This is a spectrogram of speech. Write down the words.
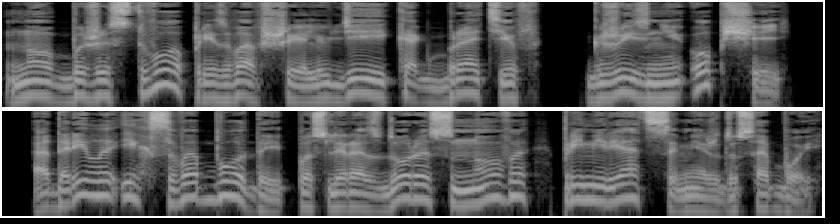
Но божество, призвавшее людей как братьев к жизни общей, одарило их свободой после раздора снова примиряться между собой.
